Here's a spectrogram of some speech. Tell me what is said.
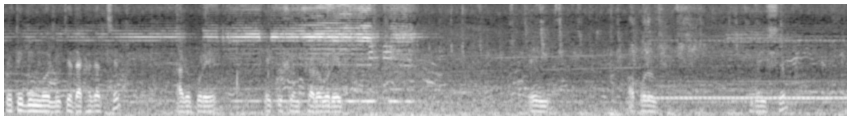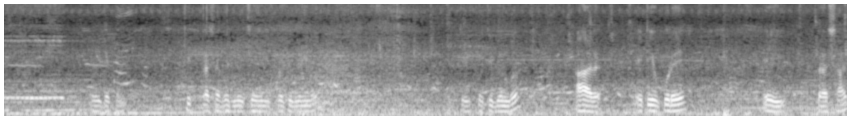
প্রতিবিম্ব নিচে দেখা যাচ্ছে। আর উপরে এই কুসুম সরোবরের এই অপরূপ দৃশ্য এই দেখুন, ঠিক প্রাসাদের নিচে এই প্রতিবিম্ব। প্রতিবিম্ব। আর এটি উপরে এই প্রাসাদ।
